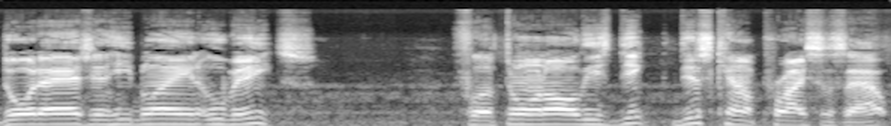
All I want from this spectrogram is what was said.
DoorDash and he blamed Uber Eats for throwing all these di- discount prices out,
